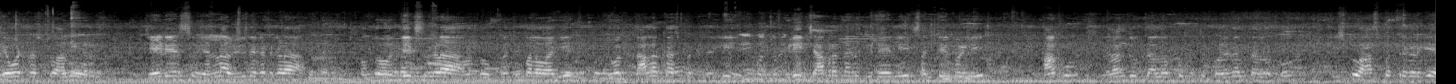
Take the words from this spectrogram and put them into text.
ಸೇವಾ ಟ್ರಸ್ಟ್ ಹಾಗೂ ಜೆ ಡಿ ಎಸ್ ಎಲ್ಲ ವಿವಿಧ ಘಟಕಗಳ ಒಂದು ಅಧ್ಯಕ್ಷರುಗಳ ಒಂದು ಪ್ರತಿಫಲವಾಗಿ ಇವತ್ತು ತಾಲೂಕು ಆಸ್ಪತ್ರೆಯಲ್ಲಿ ಇಡೀ ಚಾಮರಾಜನಗರ ಜಿಲ್ಲೆಯಲ್ಲಿ ಸಂತೇಬಳ್ಳಿ ಹಾಗೂ ಯಲಂದೂರು ತಾಲೂಕು ಮತ್ತು ಕೊಳಗಾಲ್ ತಾಲೂಕು ಇಷ್ಟು ಆಸ್ಪತ್ರೆಗಳಿಗೆ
